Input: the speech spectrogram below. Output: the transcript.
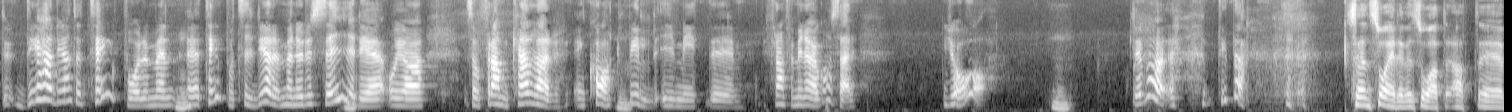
Du, det hade jag inte tänkt på, det, men, mm. tänkt på tidigare men när du säger mm. det och jag som framkallar en kartbild mm. i mitt, eh, framför mina ögon så här. Ja, mm. det var, titta. Sen så är det väl så att, att eh,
